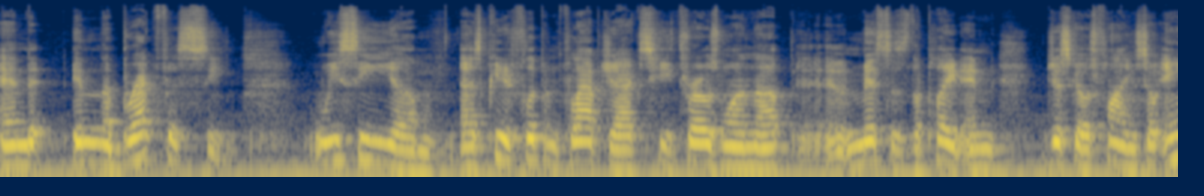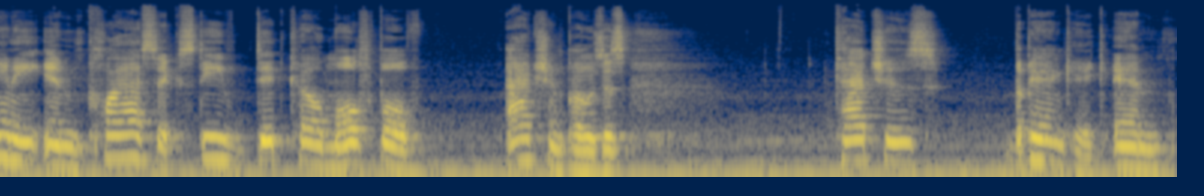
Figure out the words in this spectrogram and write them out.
And in the breakfast scene, we see um, as Peter flipping flapjacks, he throws one up and misses the plate and just goes flying. So Annie, in classic Steve Ditko multiple action poses, catches the pancake and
